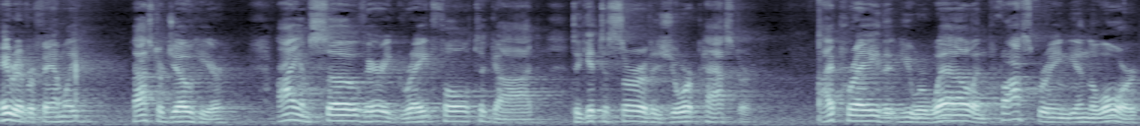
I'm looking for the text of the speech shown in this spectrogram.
Hey, River family. Pastor Joe here. I am so very grateful to God to get to serve as your pastor. I pray that you are well and prospering in the Lord,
